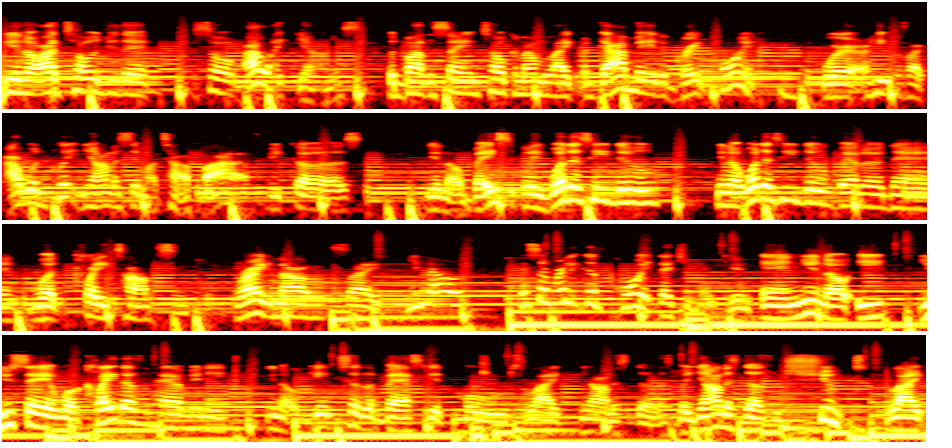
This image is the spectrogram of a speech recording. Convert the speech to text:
you know, I told you that so I like Giannis, but by the same token, I'm like a guy made a great point where he was like, I wouldn't put Giannis in my top five because, you know, basically what does he do? You know, what does he do better than what Klay Thompson do? Right now it's like, you know, it's a really good point that you're making. And you know, E, you said, well, Klay doesn't have any, you know, get to the basket moves like Giannis does, but Giannis doesn't shoot like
